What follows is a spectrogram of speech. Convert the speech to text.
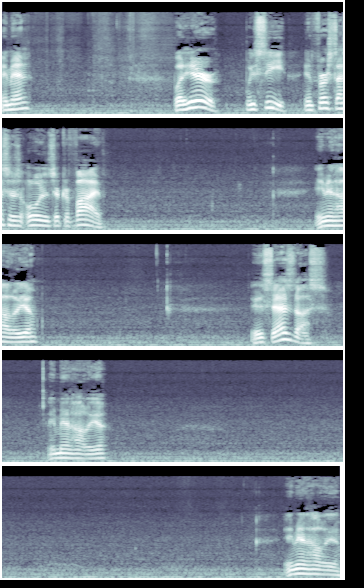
Amen. But here we see in 1 Thessalonians chapter 5. Amen. Hallelujah. It says thus. Amen. Hallelujah. Amen. Hallelujah.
